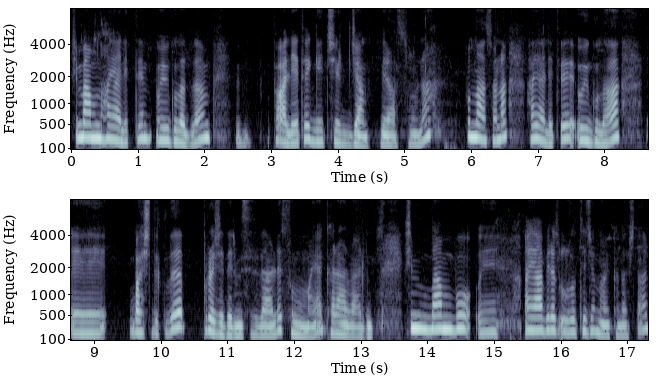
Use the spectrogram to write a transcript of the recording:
Şimdi ben bunu hayal ettim, uyguladım. Faaliyete geçireceğim biraz sonra. Bundan sonra hayal et ve uygula e, başlıklı projelerimi sizlerle sunmaya karar verdim. Şimdi ben bu e, ayağı biraz uzatacağım arkadaşlar.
